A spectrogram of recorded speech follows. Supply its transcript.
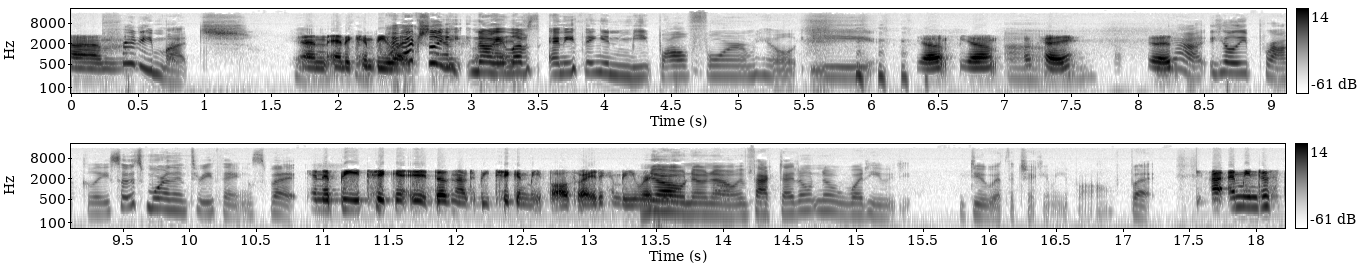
um, pretty much. And and it can be like actually, no, he loves anything in meatball form. He'll eat. Yep. Yep. okay. um, Good. Yeah, he'll eat broccoli. So it's more than three things, but Can it be chicken? It doesn't have to be chicken meatballs, right? It can be regular. no, no, no. In fact, I don't know what he would do with a chicken meatball, but I I mean, just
